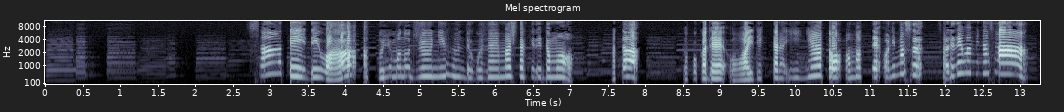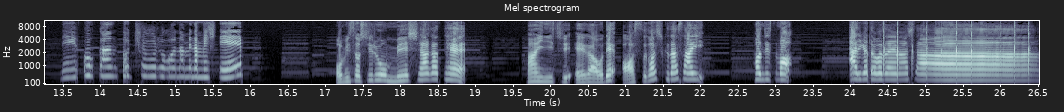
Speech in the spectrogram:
ゃー。さて、では、お味噌汁を召し上がって、毎日笑顔でお過ごしください。本日もありがとうございました。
